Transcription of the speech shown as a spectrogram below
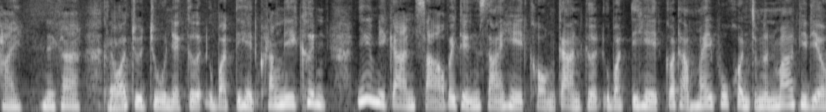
ภัยนะคะแต่ว่าจู่ๆเนี่ยเกิดอุบัติเหตุครั้งนี้ขึ้น ยิ่งมีการสาวไปถึงสาเหตุของการเกิดอุบัติเหตุก็ทำให้ผู้คนจำนวนมากทีเดียว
